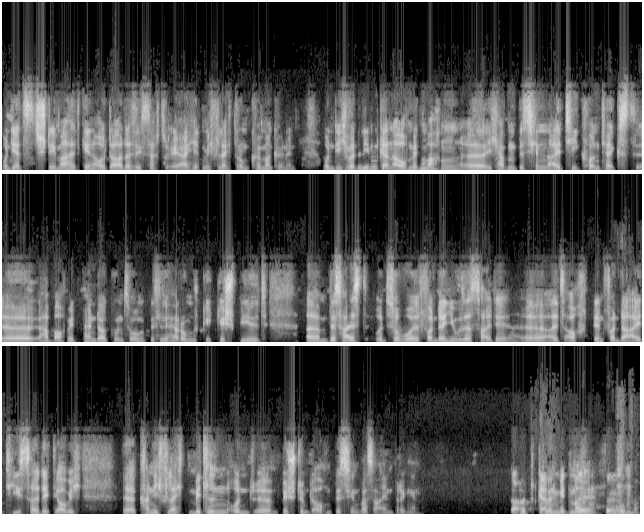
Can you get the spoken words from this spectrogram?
Und jetzt stehen wir halt genau da, dass ich sage, ja, ich hätte mich vielleicht drum kümmern können. Und ich würde liebend gern auch mitmachen. Äh, ich habe ein bisschen IT-Kontext, äh, habe auch mit Pandoc und so ein bisschen herumgespielt. Ähm, das heißt, und sowohl von der User-Seite äh, als auch denn von der IT-Seite, glaube ich, äh, kann ich vielleicht mitteln und äh, bestimmt auch ein bisschen was einbringen. Ja, würde gerne mitmachen. Sehr, sehr mhm.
